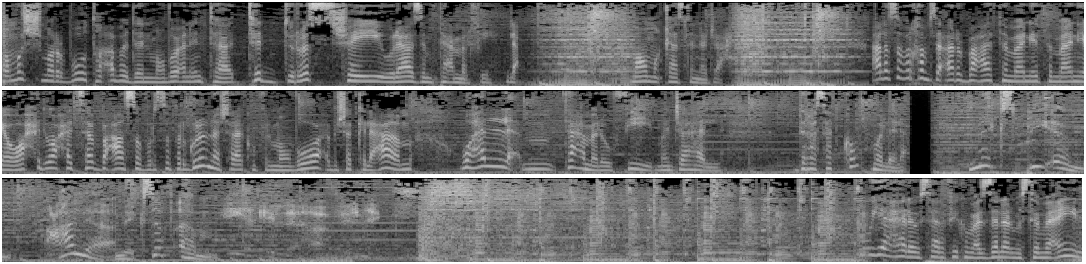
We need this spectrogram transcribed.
فمش مربوطة أبدا موضوع أن أنت تدرس شيء ولازم تعمل فيه. لا. ما هو مقياس النجاح. على صفر خمسة أربعة ثمانية, ثمانية واحد, واحد سبعة صفر صفر. قولوا لنا رأيكم في الموضوع بشكل عام؟ وهل تعملوا في مجال دراستكم ولا لا؟ Mix PM على Mix FM هي كلها في ال mix. ويا هلا وسهلا فيكم أعزائنا المستمعين.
